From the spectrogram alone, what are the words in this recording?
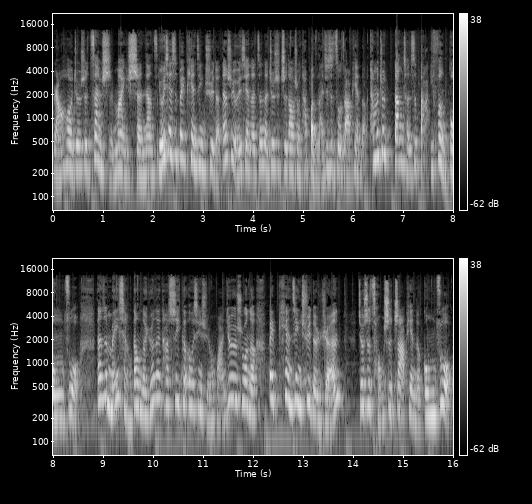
然后就是暂时卖身这样子。有一些是被骗进去的，但是有一些呢，真的就是知道说他本来就是做诈骗的，他们就当成是打一份工作，但是没想到呢，原来他是一个恶性循环，就是说呢，被骗进去的人。就是从事诈骗的工作，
